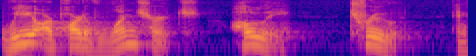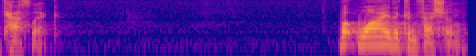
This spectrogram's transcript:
We are part of one church, holy, true, and Catholic. But why the confession?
